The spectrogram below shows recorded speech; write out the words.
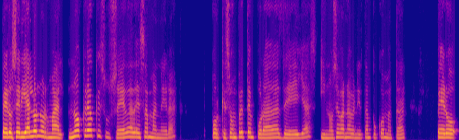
Pero sería lo normal. No creo que suceda de esa manera, porque son pretemporadas de ellas y no se van a venir tampoco a matar, pero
